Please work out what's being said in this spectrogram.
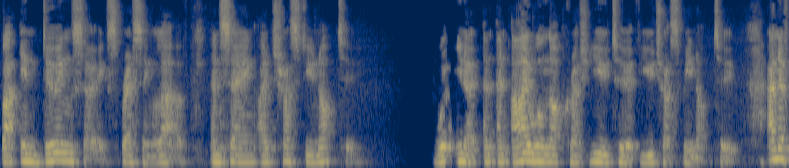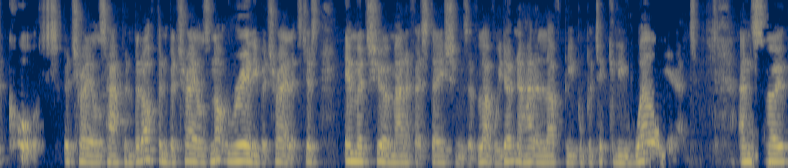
but in doing so, expressing love and saying, I trust you not to. You know, and, and I will not crush you too if you trust me not to. And of course, betrayals happen, but often betrayals not really betrayal, it's just immature manifestations of love. We don't know how to love people particularly well yet. And so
